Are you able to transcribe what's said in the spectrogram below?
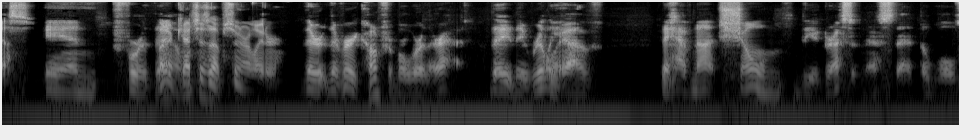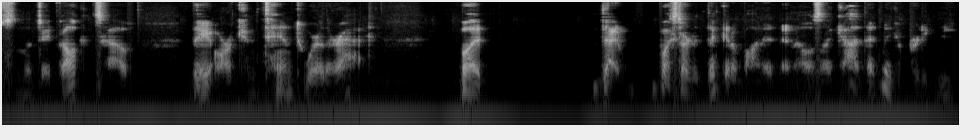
Yes, and for but them it catches up sooner or later. they're they're very comfortable where they're at. They they really Oh, yeah. have they have not shown the aggressiveness that the wolves and the jade falcons have. They are content where they're at. But that i started thinking about it and i was like god that'd make a pretty neat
